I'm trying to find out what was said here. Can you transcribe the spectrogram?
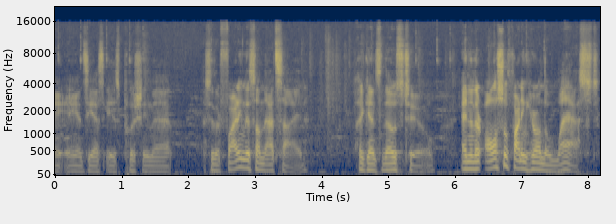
ANCS is pushing that. So they're fighting this on that side against those two. And then they're also fighting here on the west.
